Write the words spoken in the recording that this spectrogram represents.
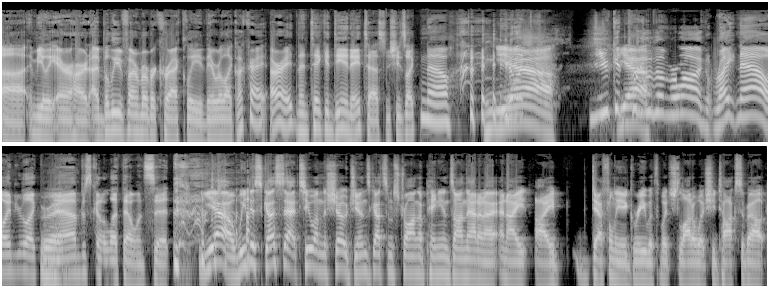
uh, Amelia Earhart, I believe if I remember correctly, they were like, okay, all right, then take a DNA test. And she's like, no. yeah. Like, you can yeah. prove them wrong right now. And you're like right. nah i'm just gonna let that one sit. Yeah we discussed that too on the show. Jen's got some strong opinions on that and i and i i definitely agree with which a lot of what she talks about.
